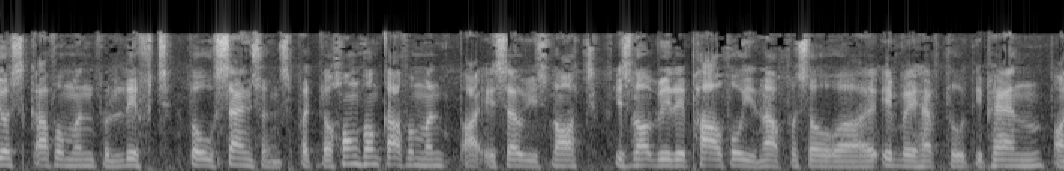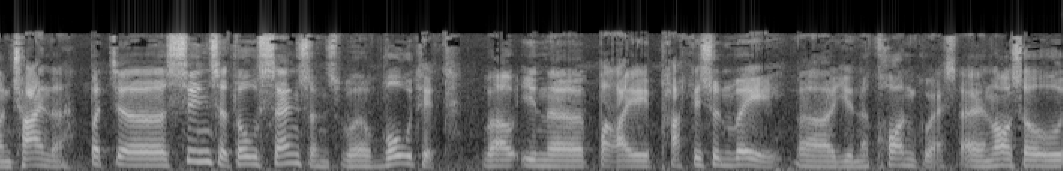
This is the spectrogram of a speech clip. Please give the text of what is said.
U.S. government to lift those sanctions, but the Hong Kong government by itself is not is not really powerful enough, so uh, it may have to depend on China. But uh, since those sanctions were voted well in a bipartisan way uh, in the Congress and also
